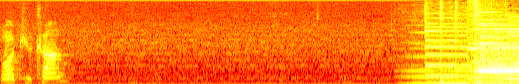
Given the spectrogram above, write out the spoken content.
won't you come? Thank you.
